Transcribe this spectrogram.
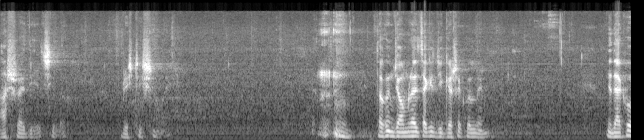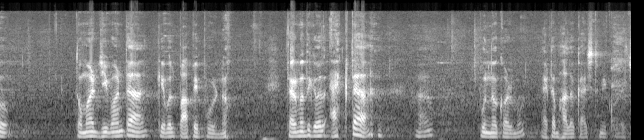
আশ্রয় দিয়েছিল বৃষ্টির সময়। তখন যমরাজ তাকে জিজ্ঞাসা করলেন যে, দেখো, তোমার জীবনটা কেবল পাপে পূর্ণ। তার মধ্যে কেবল একটা পুণ্যকর্ম, একটা ভালো কাজ তুমি করেছ।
